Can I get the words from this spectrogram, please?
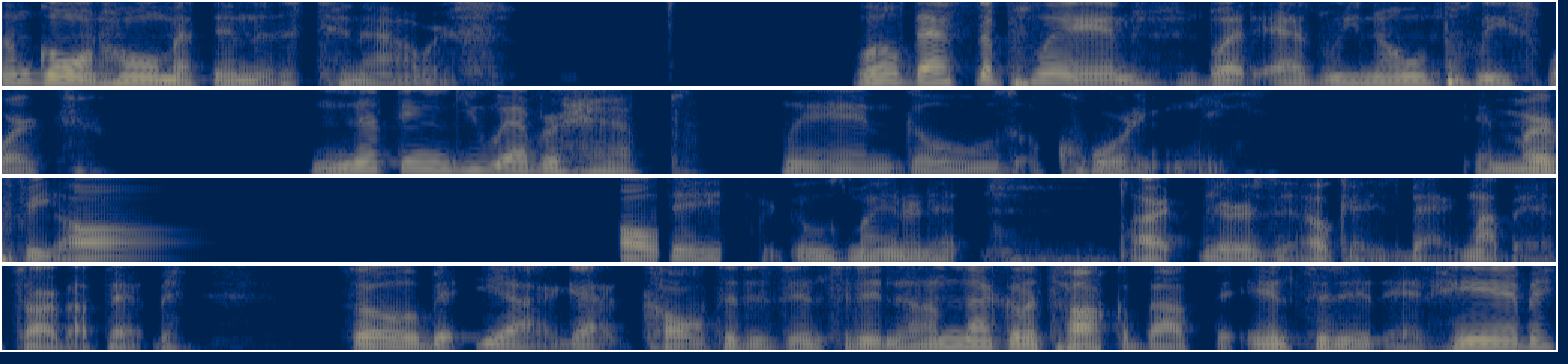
I'm going home at the end of this 10 hours. Well, that's the plan, but as we know in police work, nothing you ever have planned goes accordingly. And Murphy all, all day, there goes my internet. All right, there's it. Okay, it's back. My bad. Sorry about that. So, but yeah, I got called to this incident. And I'm not going to talk about the incident at hand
